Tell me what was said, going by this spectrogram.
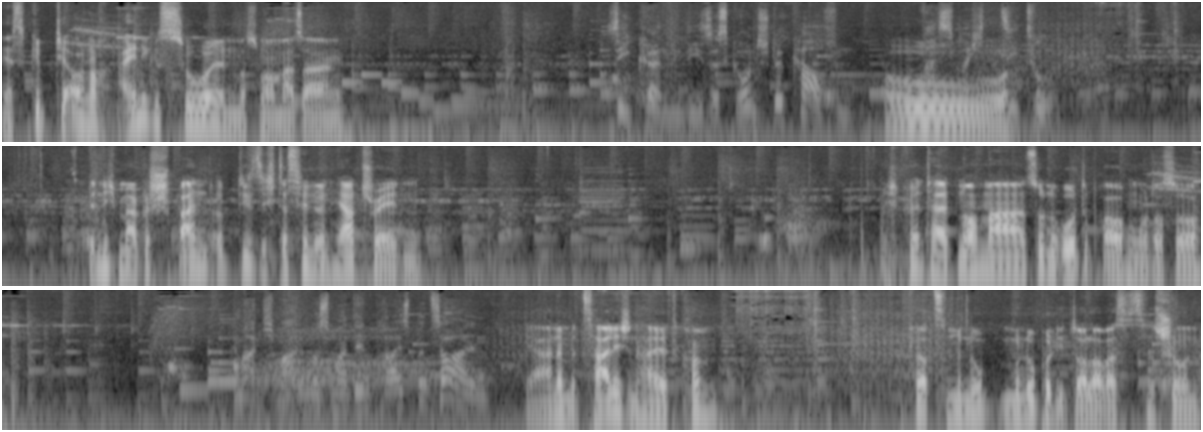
Ja, es gibt hier auch noch einiges zu holen, muss man mal sagen. Sie können dieses Grundstück kaufen. Oh. Was möchten Sie tun? Bin ich mal gespannt, ob die sich das hin und her traden. Ich könnte halt nochmal so eine rote brauchen oder so. Manchmal muss man den Preis bezahlen. Ja, dann bezahle ich ihn halt, komm. 14 Mono Monopoly-Dollar, was ist das schon?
